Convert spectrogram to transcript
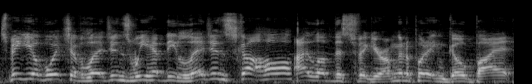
Speaking of which, of Legends, we have the Legends Scott Hall. I love this figure. I'm to put it and go buy it.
